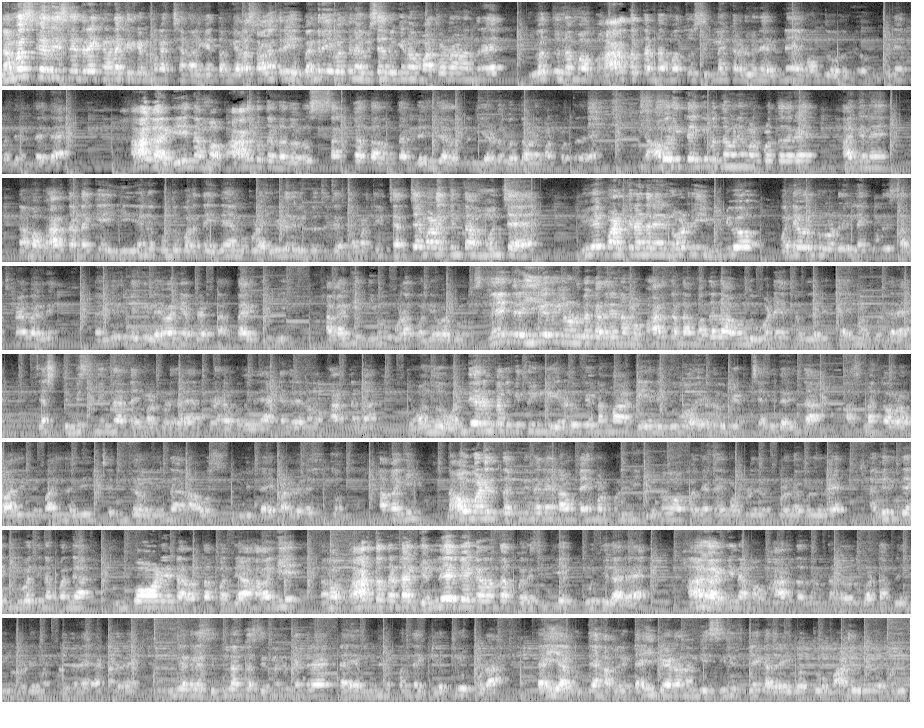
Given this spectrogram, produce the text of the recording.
ನಮಸ್ಕಾರ ರೀ ಸ್ನೇಹಿತರೆ, ಕನ್ನಡ ಕ್ರಿಕೆಟ್ ಮಗ ಚಾನಲ್ಗೆ ತಮ್ಗೆಲ್ಲ ಸ್ವಾಗತ ರೀ. ಬನ್ರಿ, ಇವತ್ತಿನ ವಿಷಯದ ಬಗ್ಗೆ ನಾವು ಮಾತಾಡೋಣ ಅಂದ್ರೆ, ಇವತ್ತು ನಮ್ಮ ಭಾರತ ತಂಡ ಮತ್ತು ಶ್ರೀಲಂಕಾ ನಡುವಿನ ಎರಡನೇ ಒಂದು ಒಳ್ಳೆಯ ಪಂದ್ಯ ನಡೀತಾ ಇದೆ. ಹಾಗಾಗಿ ನಮ್ಮ ಭಾರತ ತಂಡದವರು ಸಖತ್ತಾದಂತ ಡೇಂಜರ್ ಅಂತ ಎರಡು ಬದಲಾವಣೆ ಮಾಡ್ಕೊಳ್ತಾರೆ. ಯಾವ ರೀತಿಯಾಗಿ ಬದಲಾವಣೆ ಮಾಡ್ಕೊಳ್ತಾ ಇದಾರೆ ಹಾಗೇನೆ ನಮ್ಮ ಭಾರತ ತಂಡಕ್ಕೆ ಏನು ಕುಂದು ಕೊರತೆ ಇದೆ ಎಂಬ ಕೂಡ ಈ ವಿಡಿಯೋದಲ್ಲಿ ಚರ್ಚೆ ಮಾಡ್ತೀವಿ. ಚರ್ಚೆ ಮಾಡೋಕ್ಕಿಂತ ಮುಂಚೆ ನೀವೇನ್ ಮಾಡ್ತೀರಾ ಅಂದ್ರೆ ನೋಡ್ರಿ ವಿಡಿಯೋ ಕೊನೆವರೆಗೂ ನೋಡ್ರಿ ಲೈಕ್ ಕೊಡ್ರಿ ಸಬ್ಸ್ಕ್ರೈಬ್ ಆಗ್ರಿ. ನಾವು ಇದೇ ರೀತಿಯಾಗಿ ಲೈವ್ ಆಗಿ ಅಪ್ಡೇಟ್ ತರ್ತಾ ಇರ್ತೀವಿ ಹಾಗಾಗಿ ನೀವು ಕೂಡ ಕೊನೆಯವರೆಗೂ ಸ್ನೇಹಿತರೆ ಈಗಾಗಲೇ ನೋಡ್ಬೇಕಾದ್ರೆ ನಮ್ಮ ಭಾರತ ತಂಡ ಮೊದಲ ಒಂದು ಓಟೆಯ ಪಂದ್ಯದಲ್ಲಿ ಟೈಮ್ ಮಾಡ್ಕೊಂಡಿದ್ದಾರೆ. ಜಸ್ಟ್ ಮಿಸ್ನಿಂದ ಟೈಮ್ ಮಾಡ್ಕೊಂಡಿದ್ದಾರೆ ಅಂತ ಕೂಡ ಹೇಳ್ಬೋದು ಯಾಕಂದ್ರೆ ನಮ್ಮ ಭಾರತ ತಂಡ ಒಂದು ಒಂದೇ ರನ್ ಬೇಕಾಗಿತ್ತು ಇನ್ನು ಎರಡು ವಿಕೆಟ್ ನಮ್ಮ ಕೈಯಲ್ಲಿ ಇದು ಎರಡು ವಿಕೆಟ್ ಚೆಲ್ಲಿದ್ದರಿಂದ ಅಸ್ಲಂಕ ಅವರ ಬಾಲಿನ ಬಾಲಿನಲ್ಲಿ ಚೆಲ್ಲಿದ್ದರಿಂದ ನಾವು ಇಲ್ಲಿ ಟೈಮ್ ಮಾಡಬೇಕಾಗಿತ್ತು. ಹಾಗಾಗಿ ನಾವು ಮಾಡಿದ ತಪ್ಪಿನಿಂದನೇ ನಾವು ಟೈಮ್ ಮಾಡ್ಕೊಂಡಿದ್ವಿ. ಏನೋ ಪಂದ್ಯ ಟೈಮ್ ಮಾಡ್ಕೊಂಡಿದ್ರೆ ಅದೇ ರೀತಿಯಾಗಿ ಇವತ್ತಿನ ಪಂದ್ಯ ಇಂಪಾರ್ಟೆಂಟ್ ಆದಂತ ಪಂದ್ಯ. ಹಾಗಾಗಿ ನಮ್ಮ ಭಾರತ ತಂಡ ಗೆಲ್ಲೇಬೇಕಾದಂತ ಪರಿಸ್ಥಿತಿಗೆ ಕೂತಿದ್ದಾರೆ. ಹಾಗಾಗಿ ನಮ್ಮ ಭಾರತ ತಂಡದವರು ದೊಡ್ಡ ಪ್ಲೇನಿಂಗ್ ರೆಡಿ ಮಾಡ್ಕೊಂಡಿದ್ದಾರೆ. ಯಾಕಂದ್ರೆ ಈಗಾಗಲೇ ಶ್ರೀಲಂಕಾ ಶ್ರೀಲಂಕಾ ಗೆದ್ರೆ ಟೈ ಮುಂದಿನ ಪಂದ್ಯ ಗೆದ್ರು ಕೂಡ ಟೈ ಆಗುತ್ತೆ. ಹಾಗಾಗಿ ಟೈ ಬೇಡ, ನಮ್ಗೆ ಸೀರೀಸ್ ಬೇಕಾದ್ರೆ ಇವತ್ತು ಮಾಡಿ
